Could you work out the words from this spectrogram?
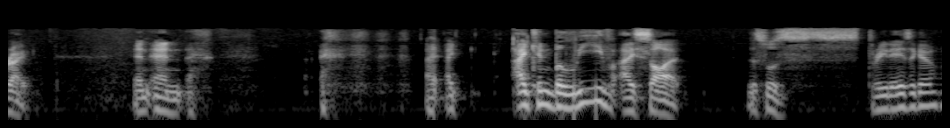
right. And and I I I can believe I saw it. This was three days ago.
